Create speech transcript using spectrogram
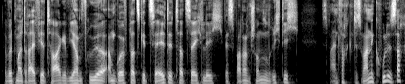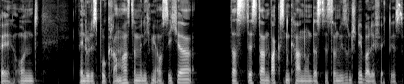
da wird mal drei, vier Tage. Wir haben früher am Golfplatz gezeltet tatsächlich. Das war dann schon so ein richtig, das war einfach, das war eine coole Sache. Und wenn du das Programm hast, dann bin ich mir auch sicher, dass das dann wachsen kann und dass das dann wie so ein Schneeballeffekt ist.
